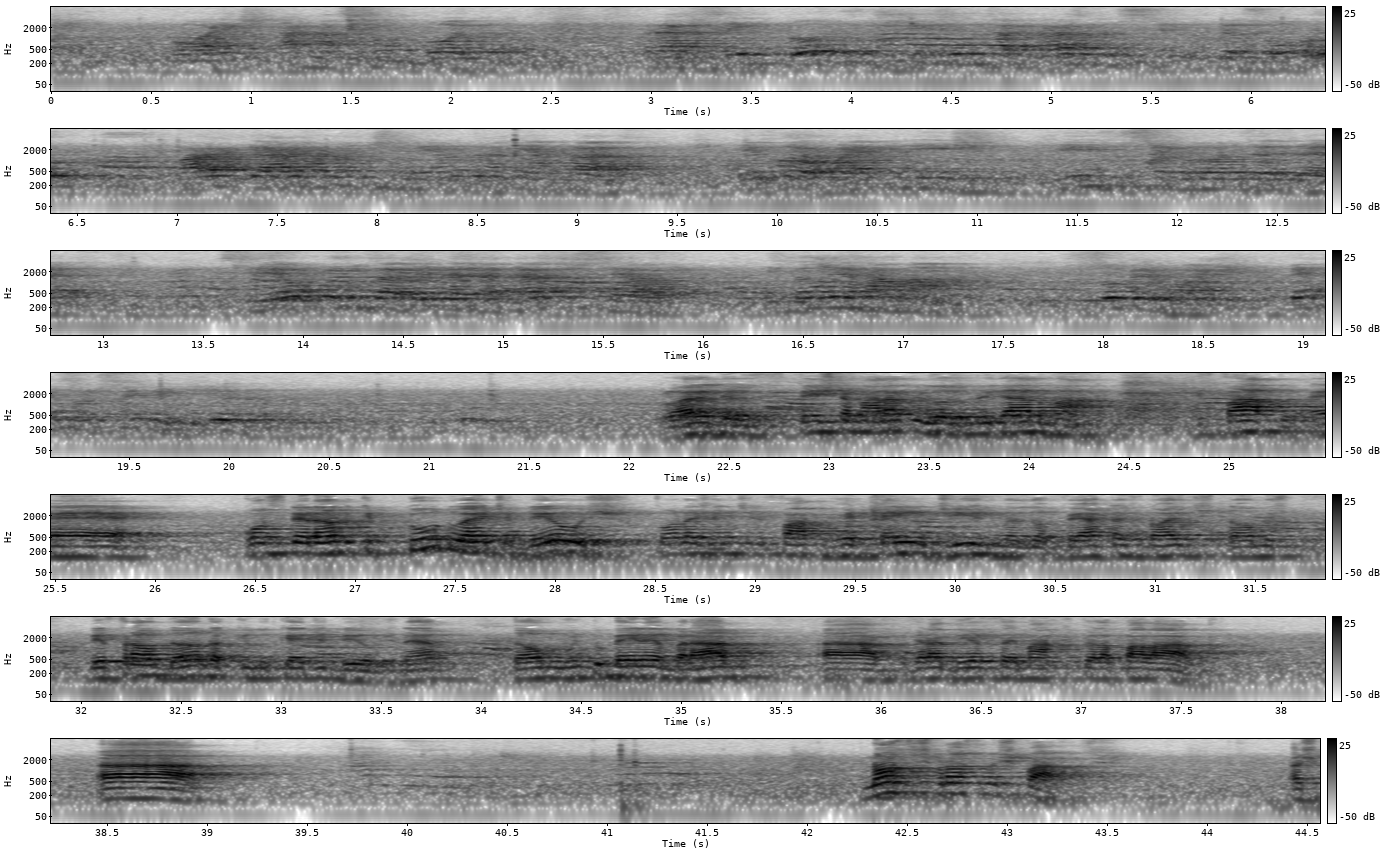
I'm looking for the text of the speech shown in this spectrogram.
vós, a nação toda. Trazei todos os dízimos à casa do tesouro, para que haja mantimento na minha casa. E o Pai me diz, diz o Senhor dos Exércitos, se eu abrir a janela do céu e não derramar sobre vós bênçãos sem medida. Glória a Deus. O texto é maravilhoso. Obrigado, Marcos. De fato, é, considerando que tudo é de Deus, quando a gente de fato retém dízimos ofertas, nós estamos defraudando aquilo que é de Deus, né? Então, muito bem lembrado. Ah, agradeço aí, Marcos, pela palavra. Ah, nossos próximos passos.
